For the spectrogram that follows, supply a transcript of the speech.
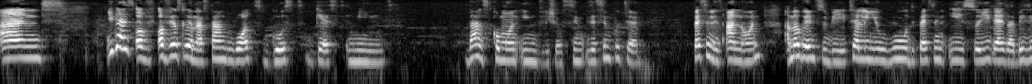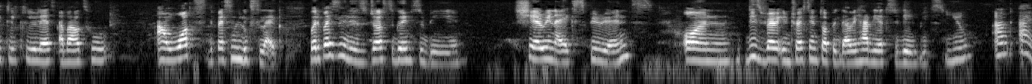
And you guys ov- obviously understand what ghost guest means. That's common English or sim- it's a simple term. Person is unknown. I'm not going to be telling you who the person is, so you guys are basically clueless about who and what the person looks like. But the person is just going to be sharing our experience on this very interesting topic that we have here today with you and I.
